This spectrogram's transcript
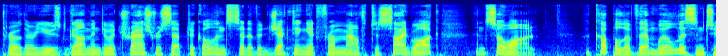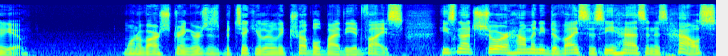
throw their used gum into a trash receptacle instead of ejecting it from mouth to sidewalk, and so on. A couple of them will listen to you. One of our stringers is particularly troubled by the advice. He's not sure how many devices he has in his house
